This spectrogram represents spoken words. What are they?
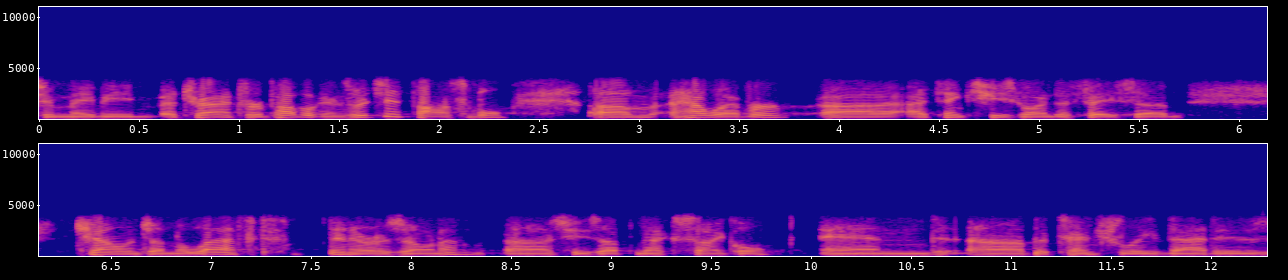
to maybe attract Republicans, which is possible. Um, however, uh, I think she's going to face a challenge on the left in Arizona. Uh, she's up next cycle, and uh, potentially that is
